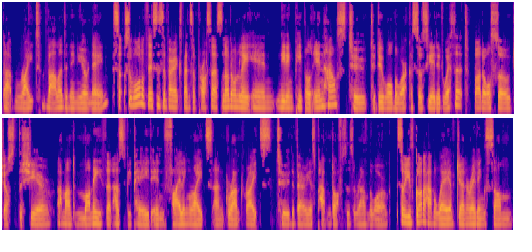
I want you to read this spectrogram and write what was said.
that right valid and in your name. So, so all of this is a very expensive process, not only in needing people in-house to, to do all the work associated with it, but also just the sheer amount of money that has to be paid in filing rights and grant rights to the various patent offices around the world. So you've got to have a way of generating some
